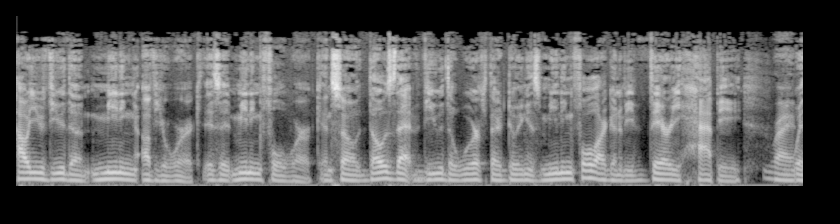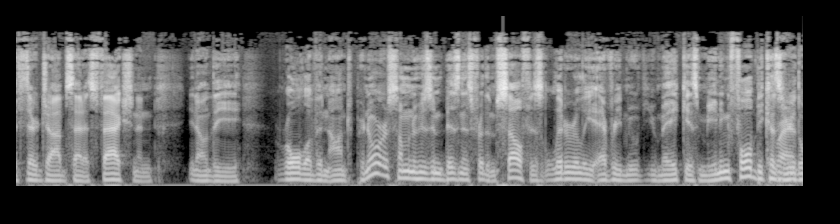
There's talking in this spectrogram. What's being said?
how you view the meaning of your work. Is it meaningful work? And so those that view the work they're doing as meaningful are going to be very happy Right. with their job satisfaction. And you know the role of an entrepreneur, someone who's in business for themselves, is literally every move you make is meaningful because Right. you're the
